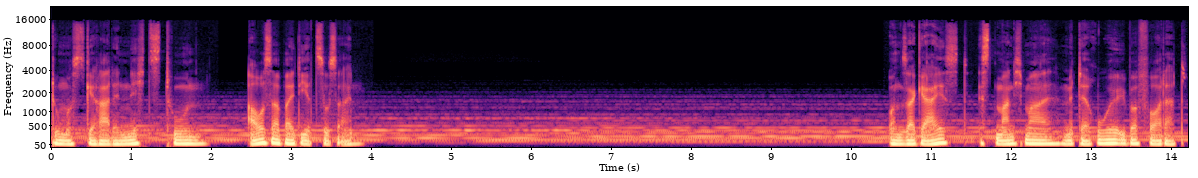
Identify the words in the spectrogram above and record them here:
Du musst gerade nichts tun, außer bei dir zu sein. Unser Geist ist manchmal mit der Ruhe überfordert.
